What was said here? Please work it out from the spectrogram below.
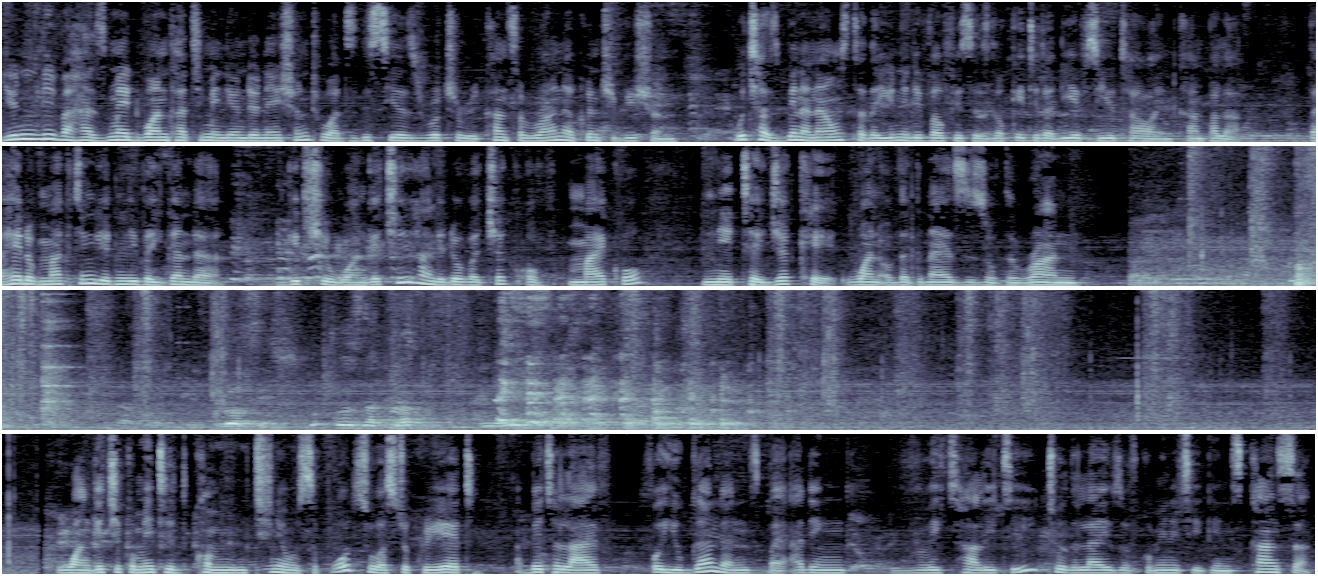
Unilever has made 130 million donation towards this year's Rotary Cancer Run, a contribution which has been announced at the Unilever offices located at EFCU Tower in Kampala. The head of marketing Unilever Uganda, Gichi Wangechi, handed over a check of Michael Netejeke, one of the organizers of the run. Wangechi committed continuous support so as to create a better life for Ugandans by adding vitality to the lives of community against cancer.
